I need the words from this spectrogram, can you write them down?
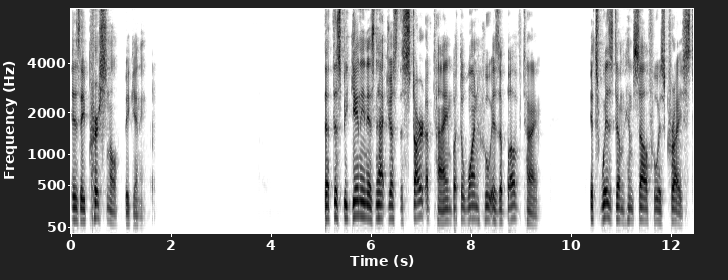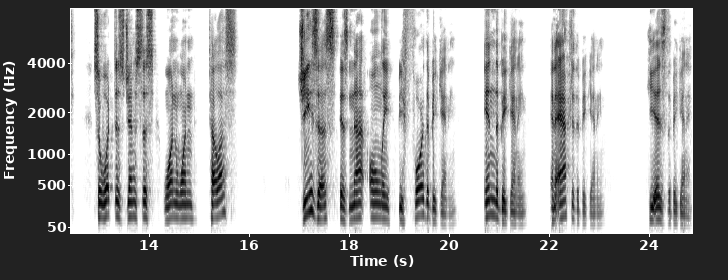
is a personal beginning. That this beginning is not just the start of time, but the one who is above time. It's wisdom himself who is Christ. So, what does Genesis 1 1 tell us? Jesus is not only before the beginning, in the beginning, and after the beginning, he is the beginning.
